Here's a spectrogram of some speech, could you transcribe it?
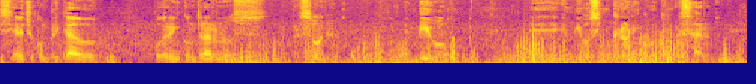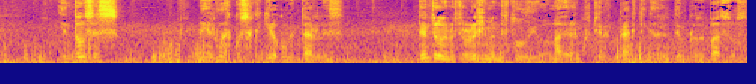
y se ha hecho complicado poder encontrarnos en persona, en vivo, eh, en vivo sincrónico, a conversar. Y entonces hay algunas cosas que quiero comentarles dentro de nuestro régimen de estudio, además de las cuestiones prácticas del Templo de Pasos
